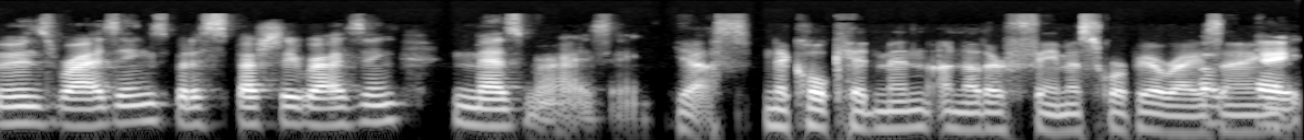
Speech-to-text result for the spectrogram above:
moons, risings, but especially rising, mesmerizing. Yes. Nicole Kidman, another famous Scorpio rising. Okay,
